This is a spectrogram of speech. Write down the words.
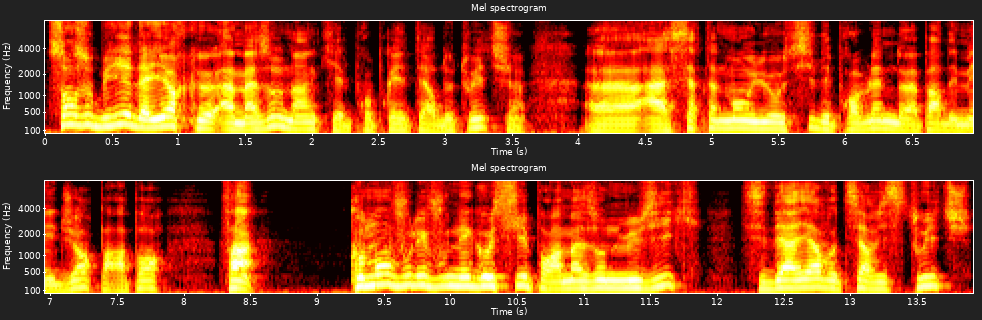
Sans oublier d'ailleurs que Amazon, hein, qui est le propriétaire de Twitch, euh, a certainement eu aussi des problèmes de la part des majors par rapport. Enfin, comment voulez-vous négocier pour Amazon Music si derrière votre service Twitch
